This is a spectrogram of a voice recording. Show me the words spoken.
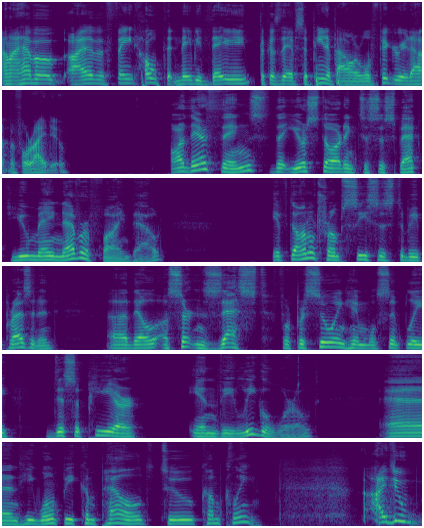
and I have a I have a faint hope that maybe they, because they have subpoena power, will figure it out before I do. Are there things that you're starting to suspect you may never find out? If Donald Trump ceases to be president, uh, they'll a certain zest for pursuing him will simply disappear in the legal world, and he won't be compelled to come clean. I do.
